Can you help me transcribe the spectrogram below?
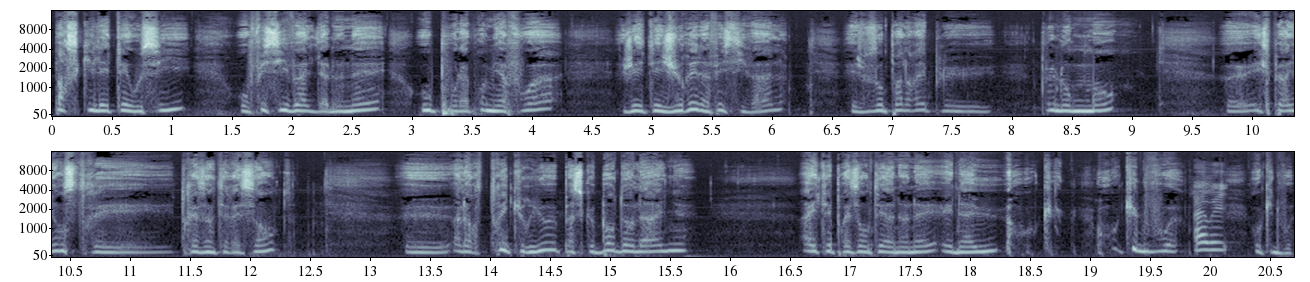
parce qu'il était aussi au Festival d'Annonay, où pour la première fois, j'ai été juré d'un festival. Et je vous en parlerai plus, plus longuement. Euh, expérience très, très intéressante. Euh, alors, très curieux, parce que Borderline a été présenté à Annonay et n'a eu aucune, aucune voix Ah oui, aucune voix.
